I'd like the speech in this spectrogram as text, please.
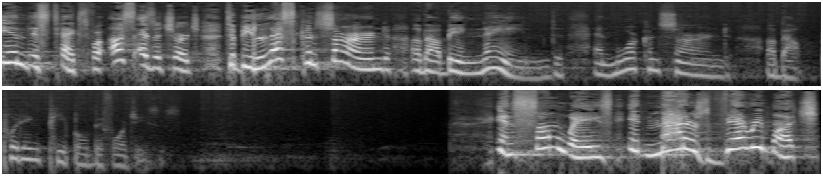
in this text for us as a church to be less concerned about being named and more concerned about putting people before Jesus. In some ways, it matters very much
